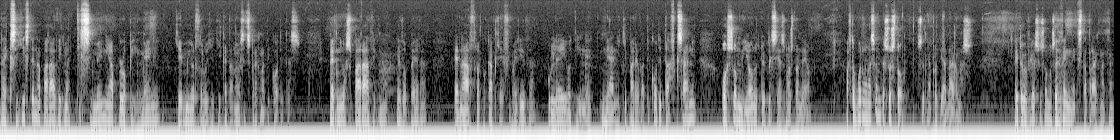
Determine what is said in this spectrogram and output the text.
να εξηγήσετε ένα παράδειγμα τι σημαίνει απλοποιημένη και μη ορθολογική κατανόηση της πραγματικότητας. Παίρνει ως παράδειγμα εδώ πέρα ένα άρθρο από κάποια εφημερίδα που λέει ότι η νεανική παρεμβατικότητα αυξάνει όσο μειώνει το εκκλησιασμός των νέων. Αυτό μπορεί να μα φαίνεται σωστό σε μια πρώτη ανάγνωση. Λέει το βιβλίο σας όμως δεν είναι έτσι τα πράγματα.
